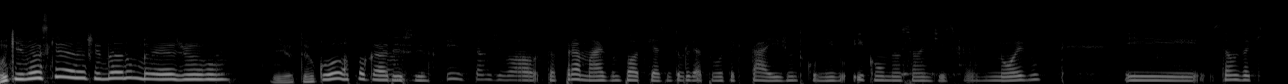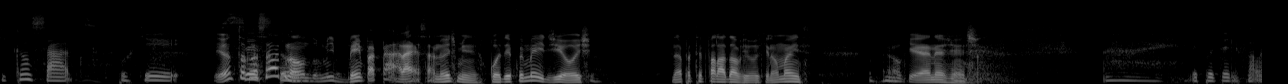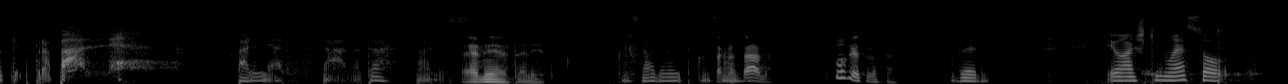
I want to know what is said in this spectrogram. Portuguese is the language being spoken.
O que mais quero é te dar um beijo e o teu corpo acariciar. E estamos de volta para mais um podcast. Muito obrigada por você que está aí junto comigo e com o meu excelentíssimo noivo. E estamos aqui cansados, porque. Eu não tô cansado sextou. não, dormi bem pra caralho essa noite, menino. Acordei foi meio-dia hoje. Não é pra ter falado ao vivo aqui não, mas é o que é, né, gente? Depois ele fala que ele trabalha. Palhaçada, tá? Palhaçada. É mesmo, Thalita. Tô cansada, velho. Tô Tá cansada. cansado? Por que você tá cansado? Velho. Eu acho que não é só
